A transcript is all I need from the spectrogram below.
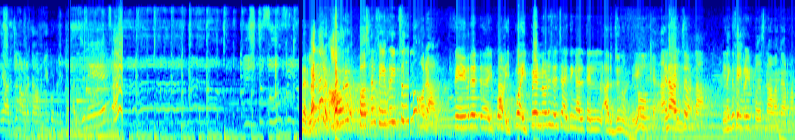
ദേ അർജുൻ അവിടെ കറങ്ങിക്കൊണ്ടിരിക്കും അർജുനേ. എന്നാലും ആ ഒരു പേഴ്സണൽ ഫേവറേറ്റ്സിൽ നിന്നും ഒരാൾ ഫേവറേറ്റ് ഇപ്പൊ ഇപ്പൊ ഇപ്പൊ എന്നോട് ചോദിച്ചാൽ I think I tell Arjun ഉണ്ട്. ഓക്കെ അർജുൻ എന്ത് ഫേവറേറ്റ് പേഴ്സൺ ആവാൻ കാരണം?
